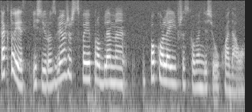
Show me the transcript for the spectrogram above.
Tak to jest. Jeśli rozwiążesz swoje problemy, po kolei wszystko będzie się układało.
